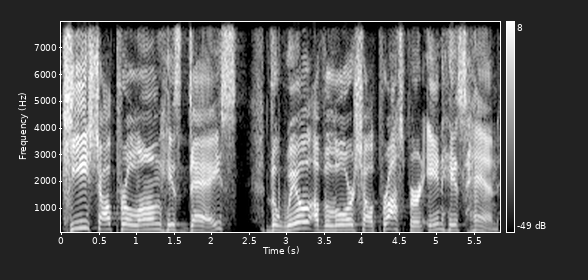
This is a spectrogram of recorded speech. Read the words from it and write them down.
He shall prolong his days. The will of the Lord shall prosper in his hand.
